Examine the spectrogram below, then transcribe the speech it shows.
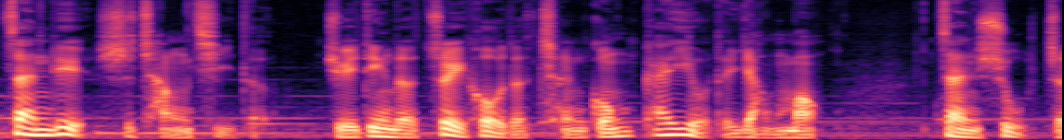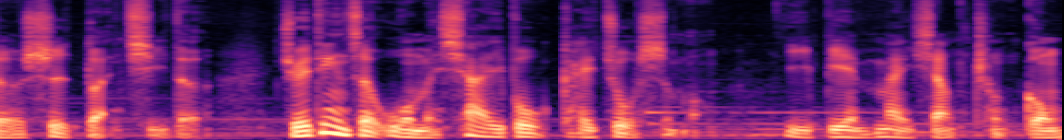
战略是长期的。决定了最后的成功该有的样貌，战术则是短期的，决定着我们下一步该做什么，以便迈向成功。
